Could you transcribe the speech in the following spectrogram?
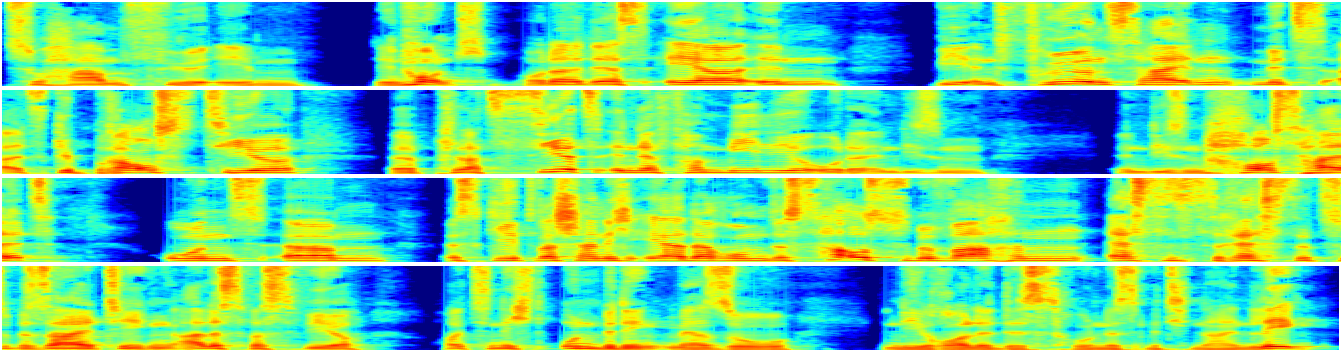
zu haben für eben den Hund, oder? Der ist eher in, wie in früheren Zeiten mit als Gebrauchstier äh, platziert in der Familie oder in diesem, in diesem Haushalt. Und ähm, es geht wahrscheinlich eher darum, das Haus zu bewachen, Essensreste zu beseitigen, alles, was wir heute nicht unbedingt mehr so in die Rolle des Hundes mit hineinlegen.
